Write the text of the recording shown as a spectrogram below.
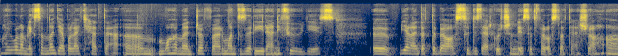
ha jól emlékszem, nagyjából egy hete Mohamed Jafar Montazer iráni főügyész jelentette be azt, hogy az erkölcsöndészet feloszlatása a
